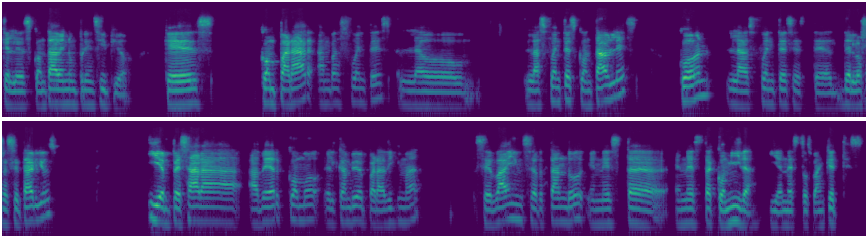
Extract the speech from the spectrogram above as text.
les contaba en un principio, que es comparar ambas fuentes, las fuentes contables con las fuentes este, de los recetarios y empezar a, ver cómo el cambio de paradigma se va insertando en esta, en esta comida y en estos banquetes.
